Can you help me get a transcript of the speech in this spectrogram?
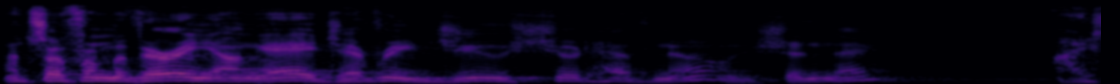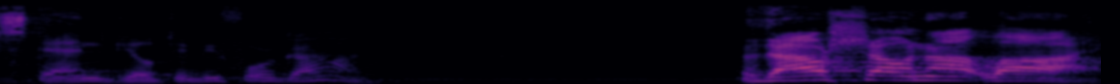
And so, from a very young age, every Jew should have known, shouldn't they? I stand guilty before God. Thou shalt not lie.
